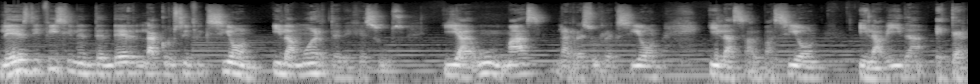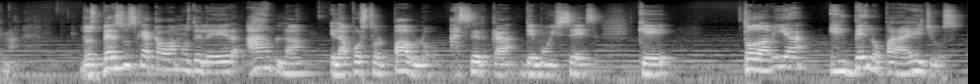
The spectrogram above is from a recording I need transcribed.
le es difícil entender la crucifixión y la muerte de Jesús y aún más la resurrección y la salvación y la vida eterna. Los versos que acabamos de leer habla el apóstol Pablo acerca de Moisés, que todavía el velo para ellos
